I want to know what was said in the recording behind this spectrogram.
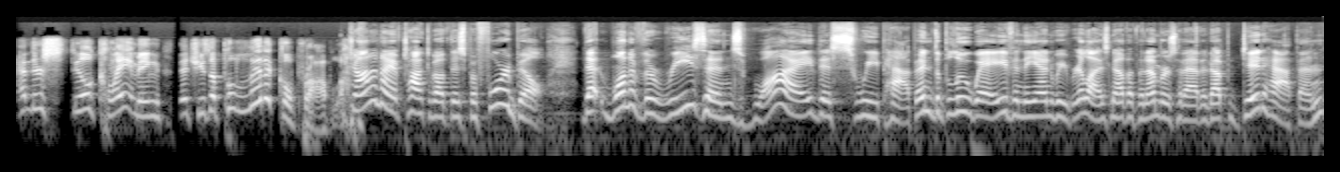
And they're still claiming that she's a political problem. John and i have talked about this before bill that one of the reasons why this sweep happened the blue wave in the end we realized now that the numbers have added up did happen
